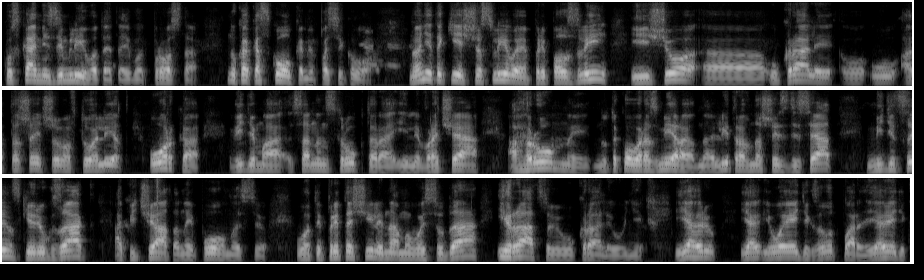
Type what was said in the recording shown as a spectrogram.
кусками земли вот этой вот просто, ну как осколками посекло. Но они такие счастливые приползли и еще э, украли у, у отошедшего в туалет орка, видимо, санинструктора или врача, огромный, ну такого размера, литров на 60, медицинский рюкзак, опечатанный полностью. Вот, и притащили нам его сюда, и рацию украли у них. И я говорю, я, его Эдик зовут парня, я говорю, Эдик,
